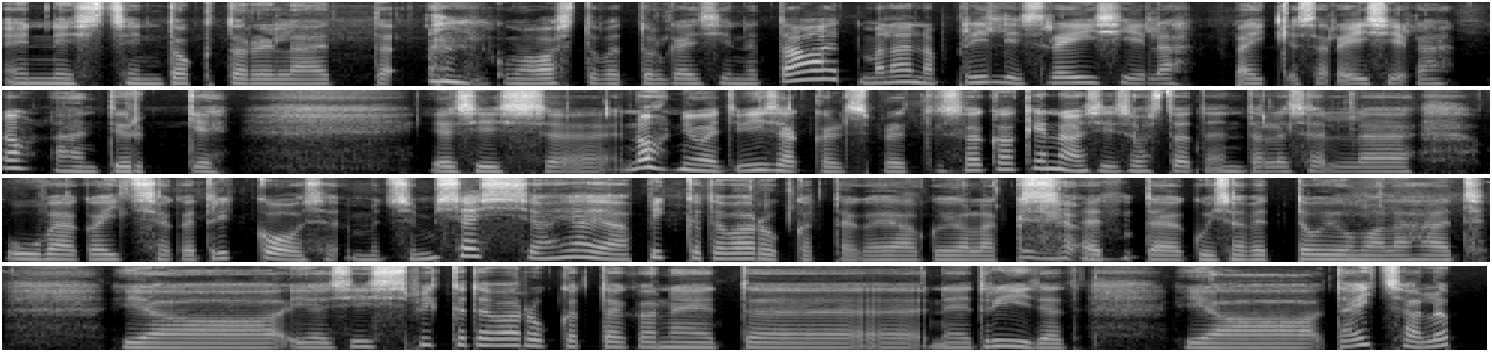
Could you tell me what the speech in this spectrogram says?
ennist siin doktorile, et kui ma vastuvõtul käisin, et aa, et ma lähen aprillis reisile, päikesereisile, noh, lähen Türki ja siis eh, noh, niimoodi viisakalt siis ütles, väga kena, siis ostad endale selle UV-kaitsega trikoo, ma ütlesin, mis asja, ja, ja pikkade varrukatega hea, kui oleks, et eh, kui sa vette ujuma lähed. ja, ja siis pikkade varrukatega need, eh, need riided. Ja täitsa lõpp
